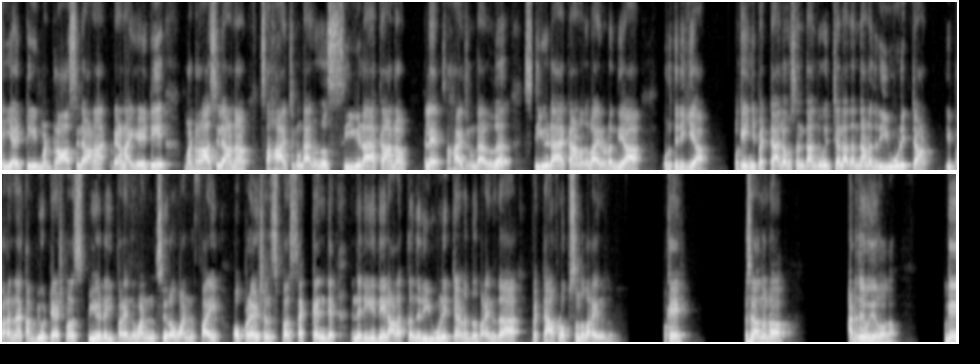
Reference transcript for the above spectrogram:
ഐ ഐ ടി മദ്രാസിലാണ്. എവിടെയാണ് ഐ ഐ ടി മദ്രാസിലാണ്. സഹായിച്ചിട്ടുണ്ടായിരുന്നത് സീഡാക്ക് ആണ്. അല്ലെ? സഹായിച്ചിട്ടുണ്ടായിരുന്നത് സീഡാക്ക് ആണെന്നുള്ള അതിനോട് എന്ത് ചെയ്യുക? ഓർത്തിരിക്കുക. ഓക്കെ ഇനി പെറ്റാലോഗസ് എന്താന്ന് ചോദിച്ചാൽ അതെന്താണ്? അതൊരു യൂണിറ്റ് ആണ്. ഈ പറയുന്ന കമ്പ്യൂട്ടേഷണൽ സ്പീഡ് ഈ പറയുന്ന one zero one five operations per second എന്ന രീതിയിൽ അളക്കുന്ന ഒരു യൂണിറ്റ് ആണ് എന്ന് പറയുന്നത് പെറ്റാഫ്ലോപ്സ് എന്ന് പറയുന്നത്. ഓക്കെ മനസ്സിലാവുന്നുണ്ടോ? അടുത്ത ചോദ്യം നോക്കാം. ഓക്കെ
